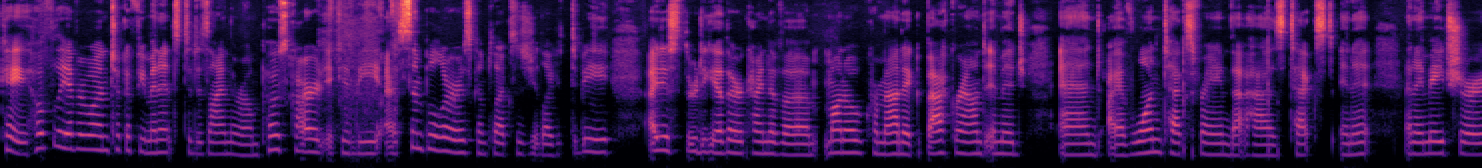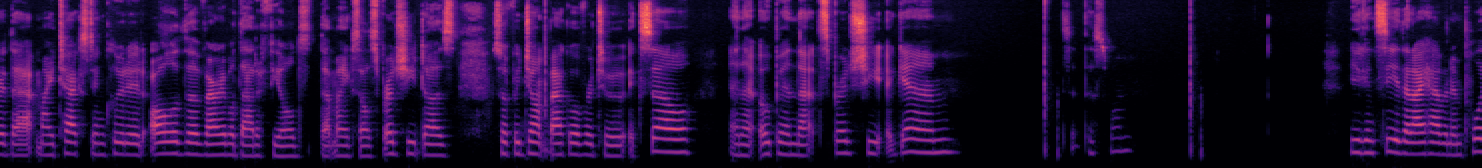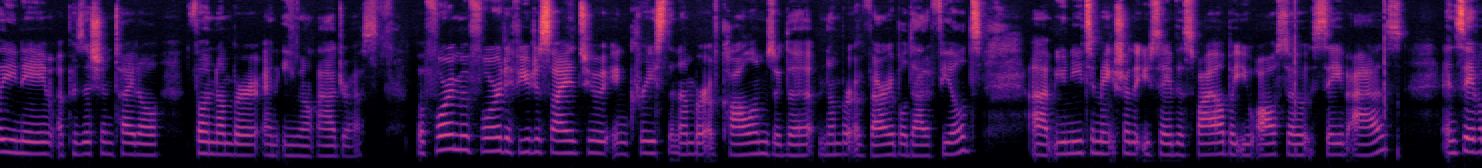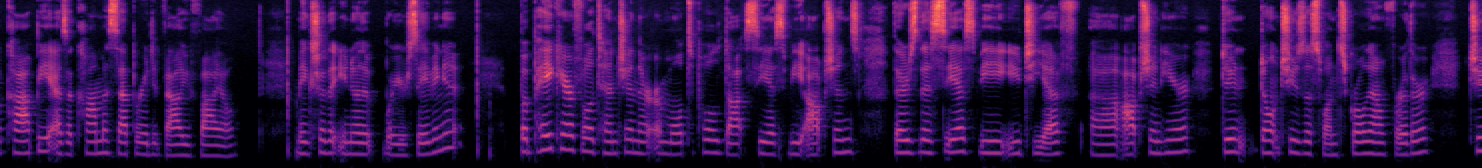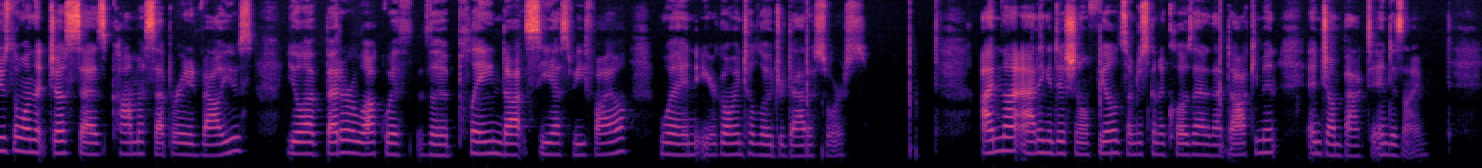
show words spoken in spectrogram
Okay, hopefully everyone took a few minutes to design their own postcard. It can be as simple or as complex as you'd like it to be. I just threw together kind of a monochromatic background image and I have one text frame that has text in it and I made sure that my text included all of the variable data fields that my Excel spreadsheet does. So if we jump back over to Excel and I open that spreadsheet again, is it this one? You can see that I have an employee name, a position title, phone number, and email address. Before we move forward, if you decide to increase the number of columns or the number of variable data fields, um, you need to make sure that you save this file, but you also save as, and save a copy as a comma separated value file. Make sure that you know where you're saving it, but pay careful attention, there are multiple .csv options. There's this CSV UTF uh, option here. Do, don't choose this one, scroll down further. Choose the one that just says comma separated values. You'll have better luck with the plain .csv file when you're going to load your data source. I'm not adding additional fields, so I'm just going to close out of that document and jump back to InDesign.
